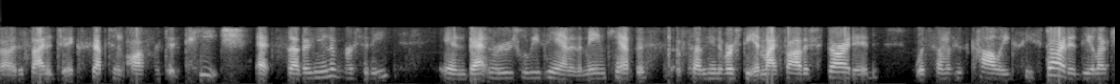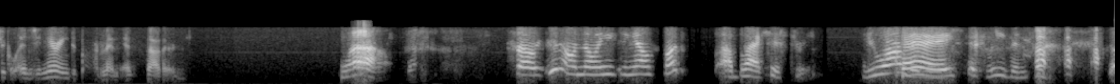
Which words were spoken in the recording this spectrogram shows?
uh, decided to accept an offer to teach at Southern University in Baton Rouge, Louisiana, the main campus of Southern University and my father started with some of his colleagues he started the electrical engineering department at Southern. Wow. So you don't know anything else but uh, Black history. You are hey. leaving. so,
